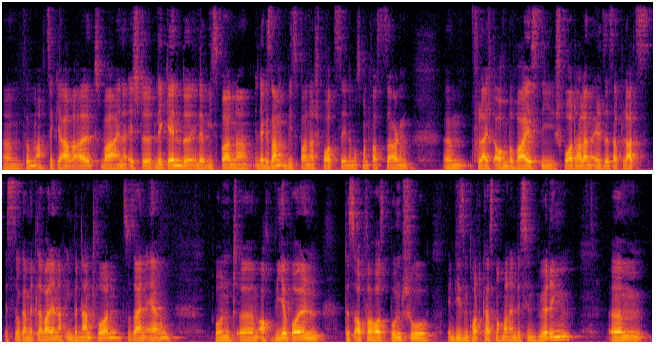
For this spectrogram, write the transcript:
85 ähm, Jahre alt, war eine echte Legende in der Wiesbadener, in der gesamten Wiesbadener Sportszene, muss man fast sagen. Ähm, vielleicht auch ein Beweis, die Sporthalle am Elsässer Platz ist sogar mittlerweile nach ihm benannt worden, zu seinen Ehren. Und ähm, auch wir wollen das Opfer Horst Bundschuh in diesem Podcast nochmal ein bisschen würdigen. Ähm,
